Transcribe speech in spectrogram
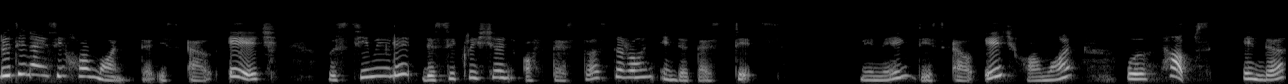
Luteinizing hormone that is LH will stimulate the secretion of testosterone in the testes, meaning this LH hormone will help in the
